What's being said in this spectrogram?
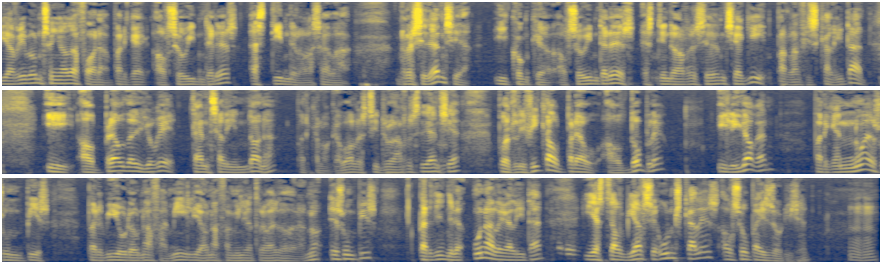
Li arriba un senyor de fora, perquè el seu interès és tindre la seva residència i com que el seu interès és tindre la residència aquí per la fiscalitat i el preu del lloguer tant se li dona, perquè el que vol és tindre una residència, doncs li fica el preu al doble i li lloguen, perquè no és un pis per viure una família, una família treballadora, no, és un pis per tindre una legalitat i estalviar-se uns calés al seu país d'origen. Uh -huh.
